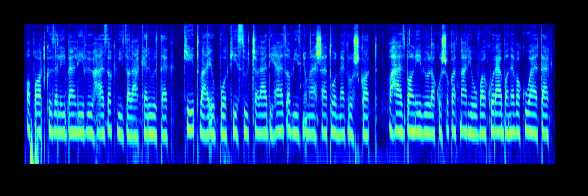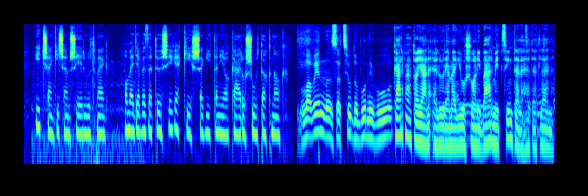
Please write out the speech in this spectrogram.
A part közelében lévő házak víz alá kerültek. Két vályokból készült családi ház a víznyomásától megroskadt. A házban lévő lakosokat már jóval korábban evakuálták, így senki sem sérült meg. A megye vezetősége kész segíteni a károsultaknak. Kárpátalján előre megjósolni bármit szinte lehetetlen.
